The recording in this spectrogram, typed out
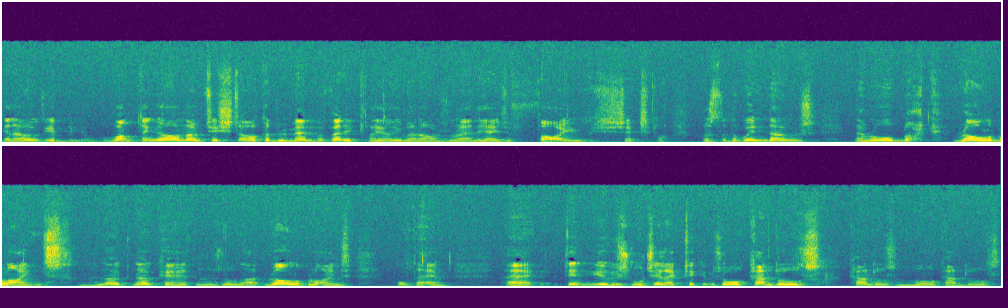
you know, one thing I noticed, I could remember very clearly when I was around the age of five, six, was that the windows, they were all black, roller blinds, no, no curtains, all that, roller blinds, all down. Uh, didn't use much electric, it was all candles, candles and more candles.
